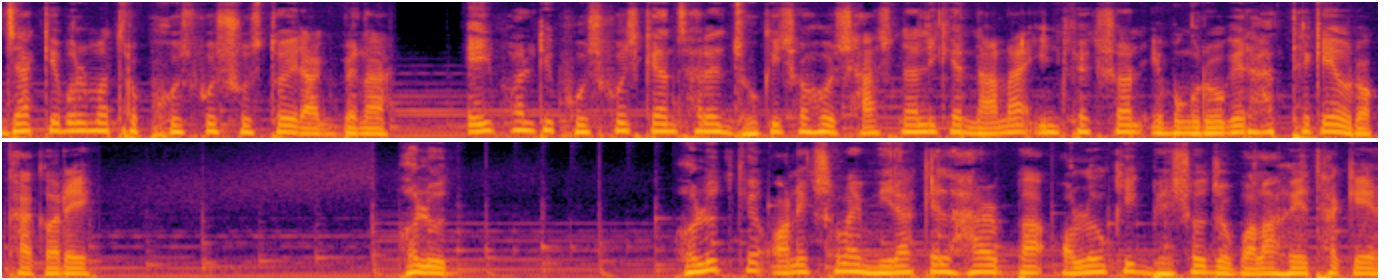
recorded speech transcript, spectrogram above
যা কেবলমাত্র ফুসফুস সুস্থই রাখবে না। এই ফলটি ফুসফুস ক্যান্সারের ঝুঁকিসহ শ্বাসনালীকে নানা ইনফেকশন এবং রোগের হাত থেকেও রক্ষা করে। হলুদ। হলুদকে অনেক সময় মিরাকেল হার্ব বা অলৌকিক ভেষজ বলা হয়ে থাকে।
